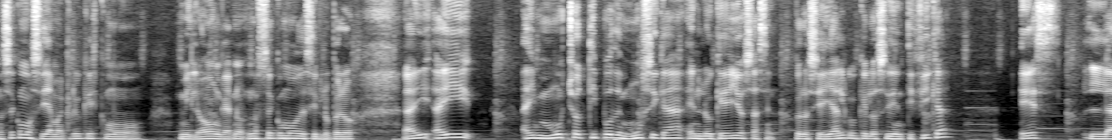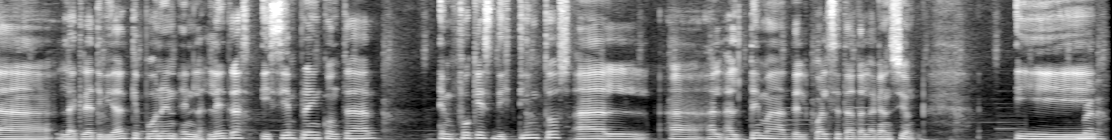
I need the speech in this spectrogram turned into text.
no sé cómo se llama, creo que es como milonga, no, no sé cómo decirlo, pero hay, hay, hay mucho tipo de música en lo que ellos hacen. Pero si hay algo que los identifica, es la, la creatividad que ponen en las letras y siempre encontrar enfoques distintos al, al, tema del cual se trata la canción. Y Buena.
